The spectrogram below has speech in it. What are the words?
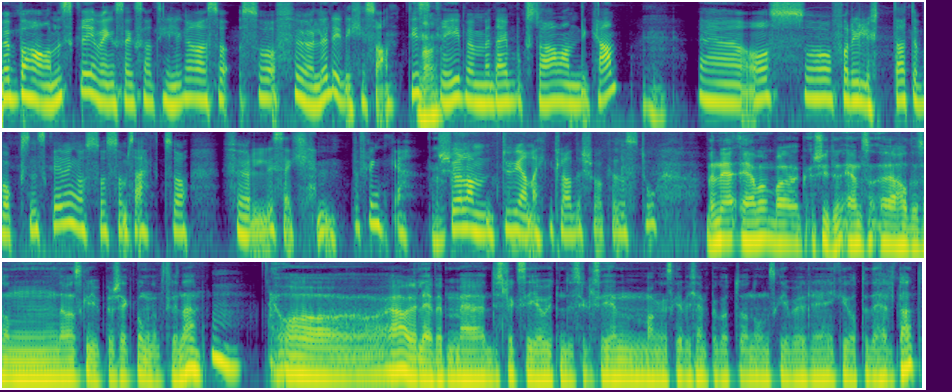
med barneskriving, som jeg sa tidligere, så, så føler de det ikke sånn. De Nei. skriver med de bokstavene de kan. Eh, og så får de lytte til voksenskriving, og så som sagt så føler de seg kjempeflinke. Selv om du gjerne ikke klarte å se hva det sto. Men jeg, jeg må bare skyte inn en, Jeg hadde sånn, det var et skriveprosjekt på ungdomstrinnet. Og jeg har jo elever med dysleksi og uten dysleksi. Mange skriver kjempegodt, og noen skriver ikke godt i det hele tatt.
